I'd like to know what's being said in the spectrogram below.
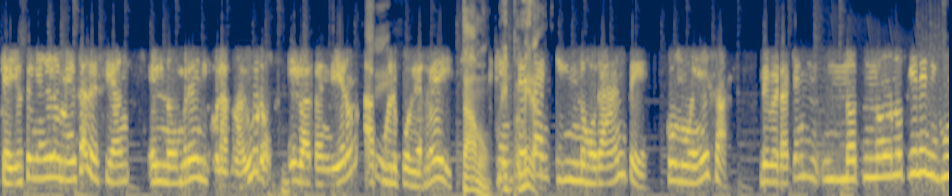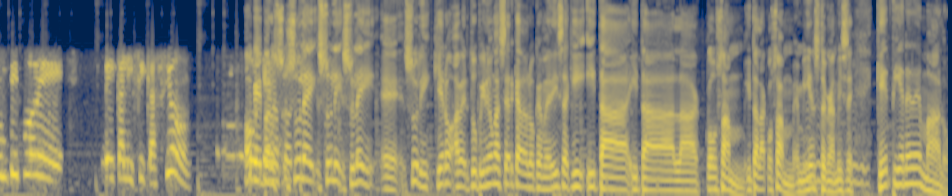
que ellos tenían en la mesa decían el nombre de Nicolás Maduro y lo atendieron a cuerpo de rey. Estamos. Eh, Gente Mira, tan ignorante como esa, de verdad que no, no, no tiene ningún tipo de, de calificación. Ok, pero Zuley, Zuley, Zuley, eh, Zuley, quiero a ver tu opinión acerca de lo que me dice aquí Ita, Ita la Cosam, Ita la Cosam en mi Instagram. Dice, ¿qué tiene de malo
